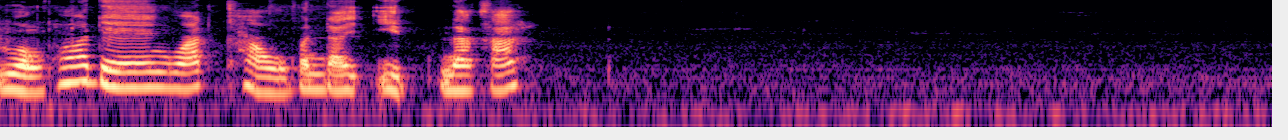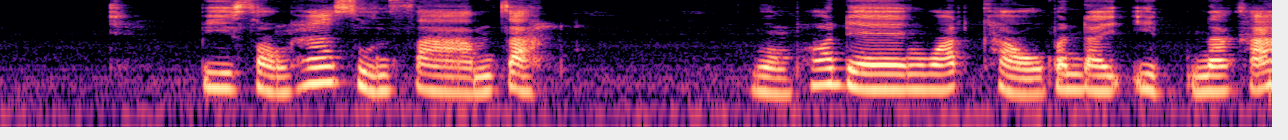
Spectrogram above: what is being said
หลวงพ่อแดงวัดเขาบันไดอิฐนะคะ ปี 2503จ้ะหลวงพ่อแดงวัดเขาบันไดอิฐนะคะ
